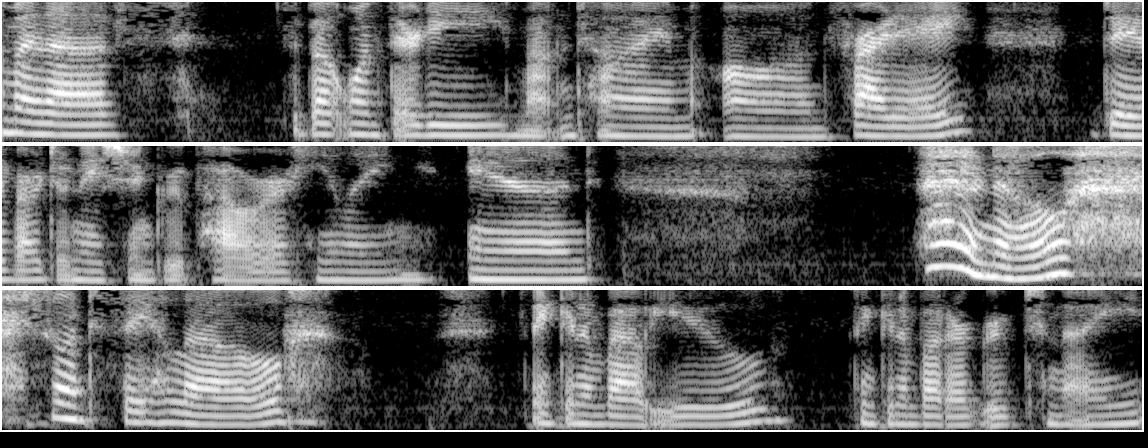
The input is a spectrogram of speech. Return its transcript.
my loves. It's about 1.30 Mountain Time on Friday, day of our donation group Power Healing. And I don't know, I just wanted to say hello. Thinking about you, thinking about our group tonight.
